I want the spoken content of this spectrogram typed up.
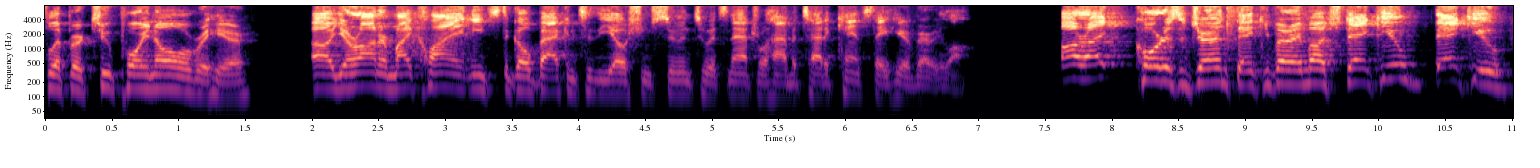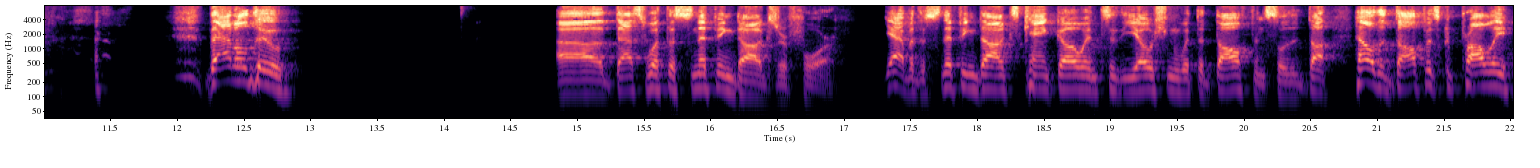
Flipper 2.0 over here. Uh, Your Honor, my client needs to go back into the ocean soon to its natural habitat. It can't stay here very long. All right, court is adjourned. Thank you very much. Thank you. Thank you. That'll do. Uh, that's what the sniffing dogs are for. Yeah, but the sniffing dogs can't go into the ocean with the dolphins. So the do- hell, the dolphins could probably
